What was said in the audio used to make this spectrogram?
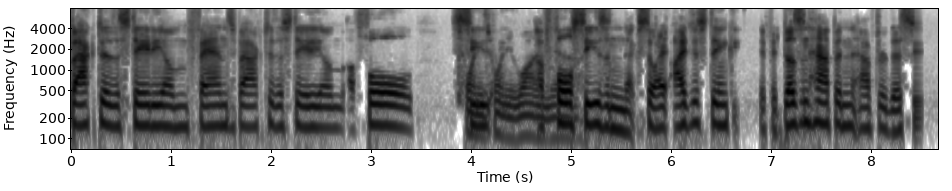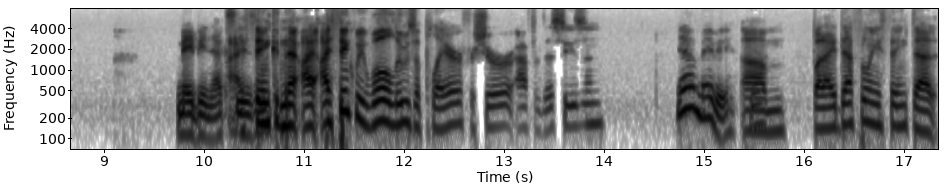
back to the stadium fans back to the stadium a full season 2021, a full season next so I, I just think if it doesn't happen after this maybe next i think ne- I, I think we will lose a player for sure after this season yeah, maybe. Yeah. um, but I definitely think that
